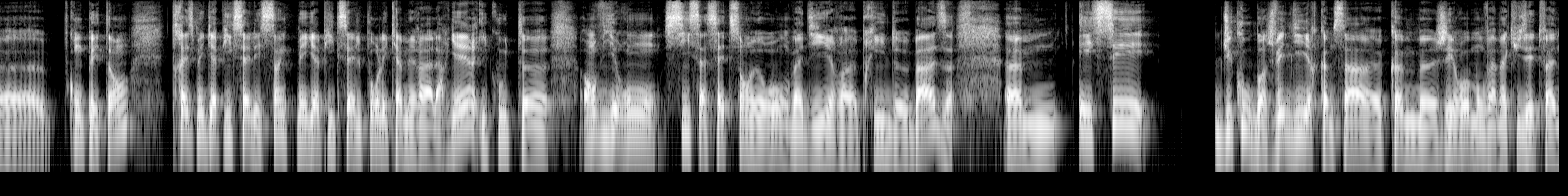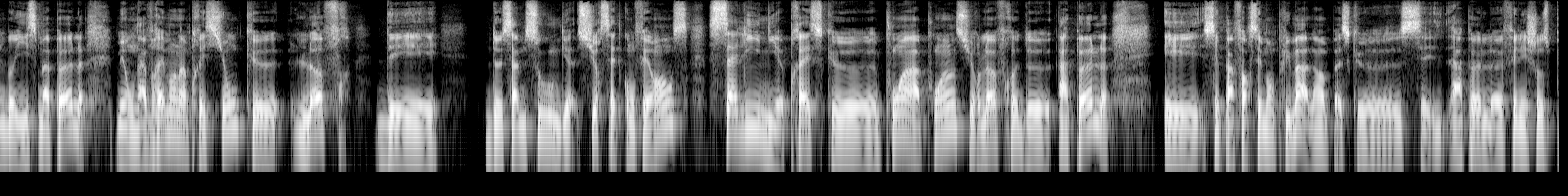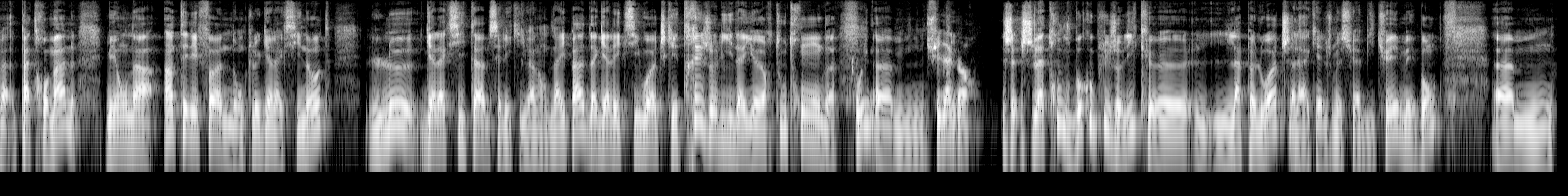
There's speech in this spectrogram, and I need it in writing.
compétent, 13 mégapixels et 5 mégapixels pour les caméras à l'arrière. Il coûte environ 6 à 700 euros, on va dire, prix de base. et c'est du coup, bon, je vais le dire comme ça, euh, comme euh, Jérôme, on va m'accuser de fanboyisme Apple, mais on a vraiment l'impression que l'offre des de Samsung sur cette conférence s'aligne presque point à point sur l'offre de Apple. Et c'est pas forcément plus mal hein, parce que Apple fait les choses pas, trop mal. Mais on a un téléphone donc le Galaxy Note. Le Galaxy Tab c'est l'équivalent de l'iPad. La Galaxy Watch qui est très jolie d'ailleurs toute ronde. Oui, euh, je suis d'accord je, la trouve beaucoup plus jolie que l'Apple Watch à laquelle je me suis habitué, mais bon. Euh,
